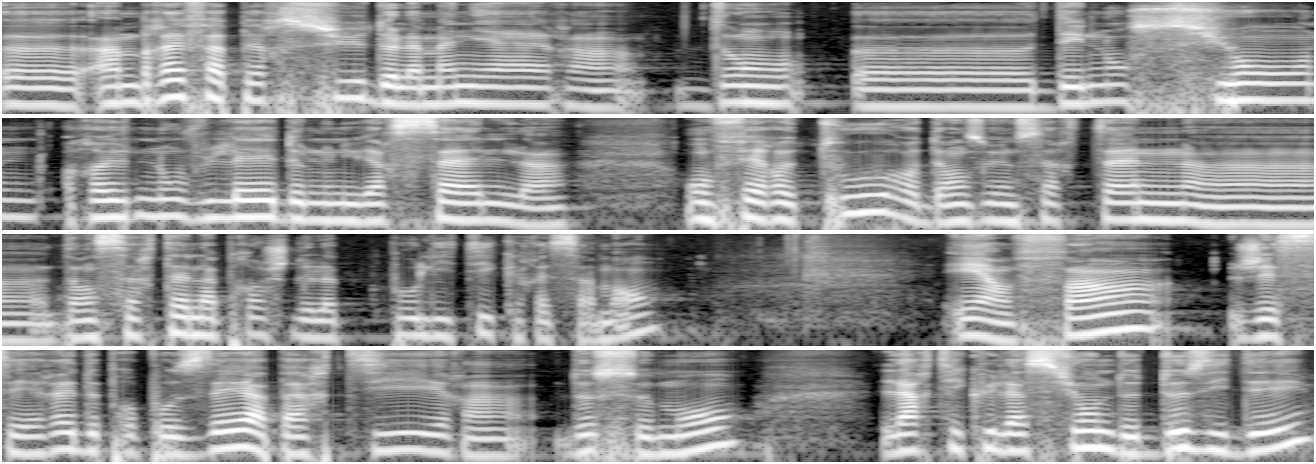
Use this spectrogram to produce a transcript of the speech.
euh, un bref aperçu de la manière dont euh, des notions renouvelées de l'universel ont fait retour dans une certaine, euh, dans certaines approches de la politique récemment. Et enfin, j'essaierai de proposer à partir de ce mot l'articulation de deux idées.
